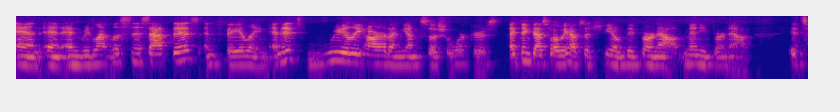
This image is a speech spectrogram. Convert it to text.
and, and and relentlessness at this and failing and it's really hard on young social workers i think that's why we have such you know they burn out many burn out it's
